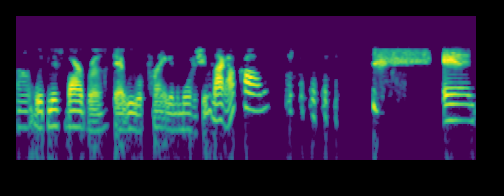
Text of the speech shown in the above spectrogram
um, with Miss Barbara that we were praying in the morning. She was like, "I'm calling," and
